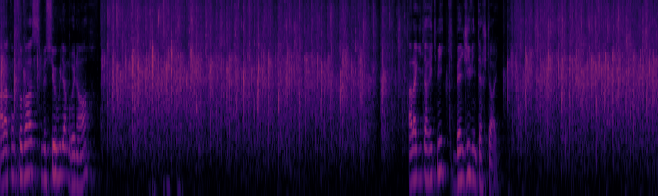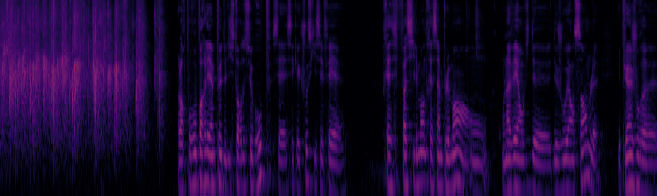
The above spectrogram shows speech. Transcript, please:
À la contrebasse, Monsieur William Brunard. À la guitare rythmique, Benji Winterstein. Alors pour vous parler un peu de l'histoire de ce groupe, c'est quelque chose qui s'est fait très facilement, très simplement. On, avait envie de, jouer ensemble. Et puis un jour, euh,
